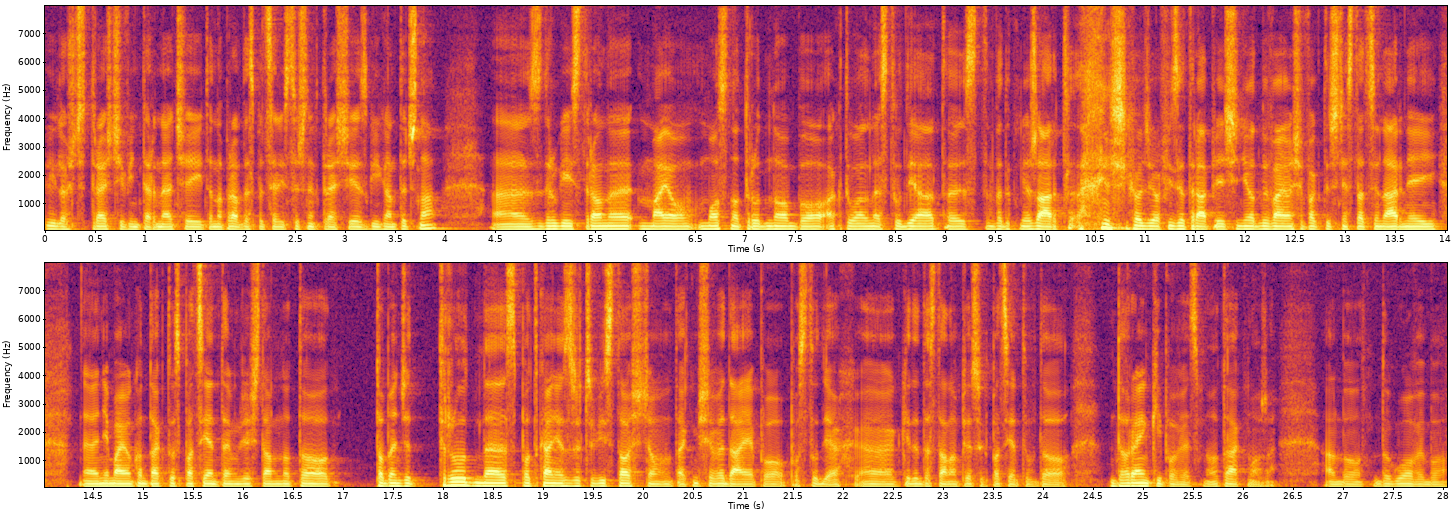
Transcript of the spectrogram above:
ilość treści w internecie i to naprawdę specjalistycznych treści jest gigantyczna. E, Z drugiej strony mają mocno trudno, bo aktualne studia to jest według mnie żart, jeśli chodzi o fizjoterapię. Jeśli nie odbywają się faktycznie stacjonarnie i nie mają kontaktu z pacjentem gdzieś tam, no to to będzie trudne spotkanie z rzeczywistością, tak mi się wydaje, po, po studiach, e, kiedy dostaną pierwszych pacjentów do, do ręki, powiedzmy, o tak może, albo do głowy, bo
